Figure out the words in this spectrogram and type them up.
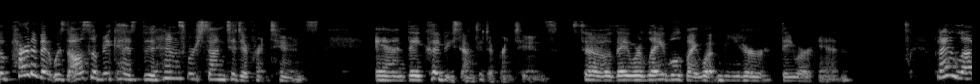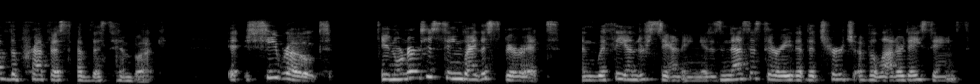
But part of it was also because the hymns were sung to different tunes, and they could be sung to different tunes. So they were labeled by what meter they were in. But I love the preface of this hymn book. It, she wrote, in order to sing by the Spirit and with the understanding, it is necessary that the Church of the Latter day Saints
